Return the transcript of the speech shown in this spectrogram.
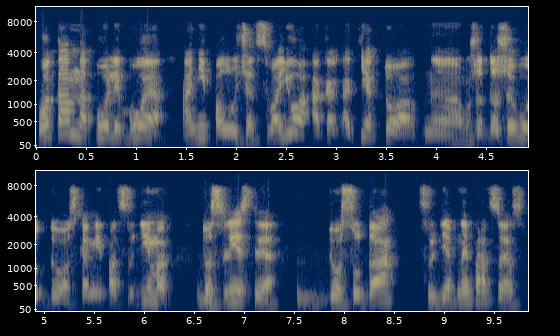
Вот там на поле боя они получат свое, а, как, а те, кто э, уже доживут до скамьи подсудимых, до следствия, до суда, судебный процесс.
